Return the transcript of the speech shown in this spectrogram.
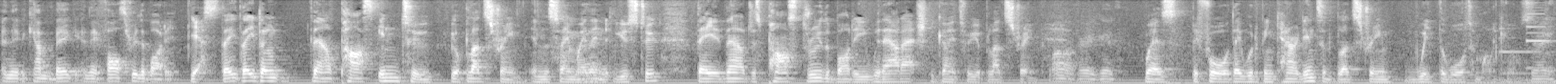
and they become big and they fall through the body. Yes, they, they don't now pass into your bloodstream in the same way right. they used to. They now just pass through the body without actually going through your bloodstream. Wow, very good. Whereas before they would have been carried into the bloodstream with the water molecules. Right.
